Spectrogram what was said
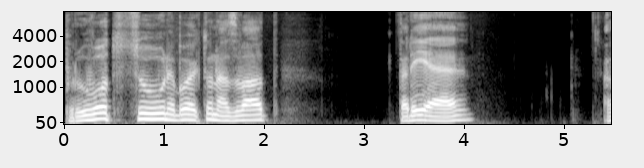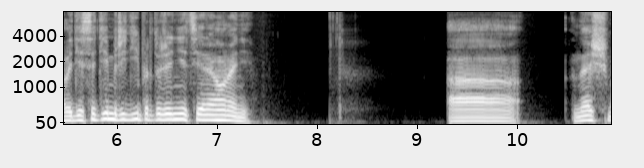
průvodců, nebo jak to nazvat, tady je a lidi se tím řídí, protože nic jiného není. A než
